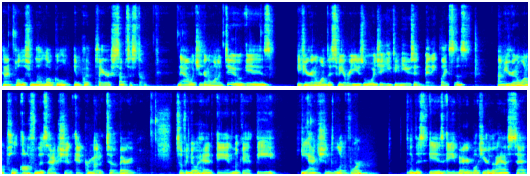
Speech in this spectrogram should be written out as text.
and I pull this from the local input player subsystem. Now, what you're going to want to do is, if you're going to want this to be a reusable widget you can use in many places, um, you're going to want to pull off of this action and promote it to a variable. So if we go ahead and look at the key action to look for, so this is a variable here that I have set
